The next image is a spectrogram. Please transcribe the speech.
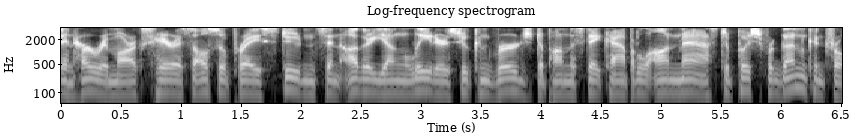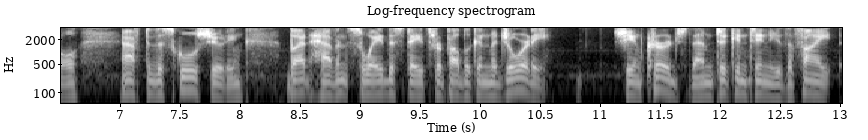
In her remarks, Harris also praised students and other young leaders who converged upon the state capitol en masse to push for gun control after the school shooting, but haven't swayed the state's Republican majority. She encouraged them to continue the fight.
